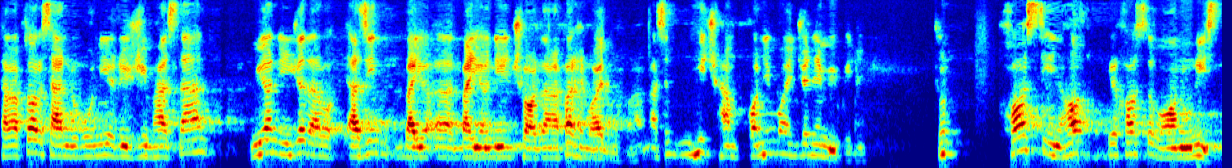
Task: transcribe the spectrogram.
طرفدار سرنگونی رژیم هستن میان اینجا در از این بیانیه این 14 نفر حمایت می‌کنن. اصلا هیچ همخوانی ما اینجا نمی‌بینیم. چون خواست اینها یه خواست قانونی است.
